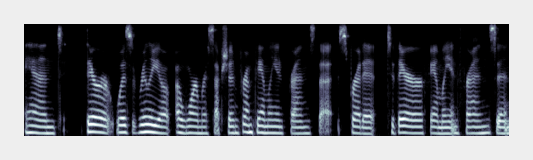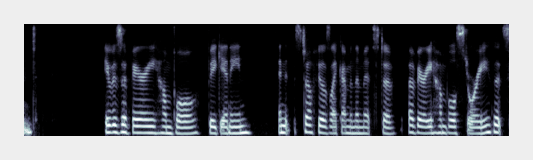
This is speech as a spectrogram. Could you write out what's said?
And there was really a, a, warm reception from family and friends that spread it to their family and friends. And it was a very humble beginning. And it still feels like I'm in the midst of a very humble story that's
